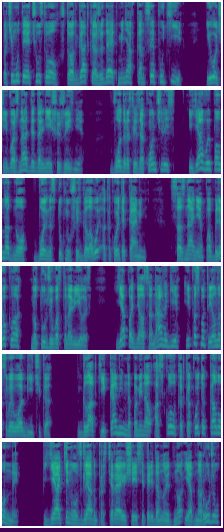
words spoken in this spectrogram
Почему-то я чувствовал, что отгадка ожидает меня в конце пути и очень важна для дальнейшей жизни. Водоросли закончились, и я выпал на дно, больно стукнувшись головой о какой-то камень. Сознание поблекло, но тут же восстановилось. Я поднялся на ноги и посмотрел на своего обидчика. Гладкий камень напоминал осколок от какой-то колонны, я окинул взглядом простирающееся передо мной дно и обнаружил,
